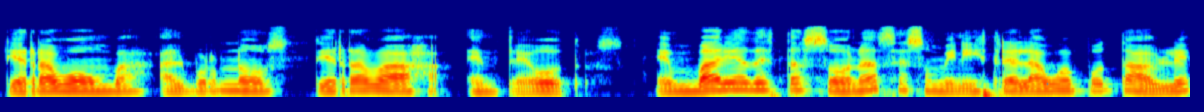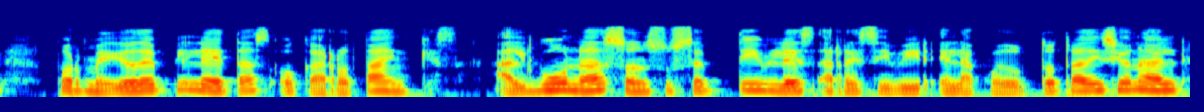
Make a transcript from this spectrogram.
Tierra Bomba, Albornoz, Tierra Baja, entre otros. En varias de estas zonas se suministra el agua potable por medio de piletas o carro tanques. Algunas son susceptibles a recibir el acueducto tradicional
